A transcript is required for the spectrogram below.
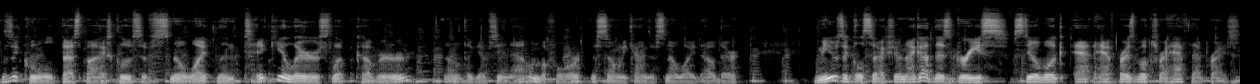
This is a cool Best Buy exclusive Snow White lenticular slipcover. I don't think I've seen that one before. There's so many kinds of Snow White out there. Musical section. I got this Grease steelbook at half price books for half that price.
